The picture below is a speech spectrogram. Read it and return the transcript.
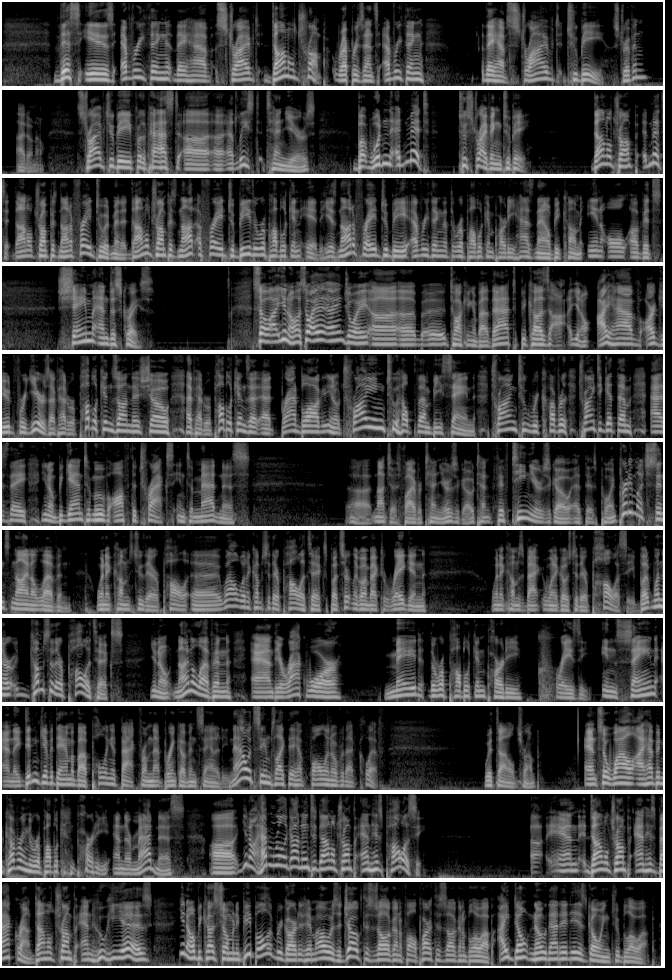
This is everything they have strived Donald Trump represents everything they have strived to be. Striven? I don't know. Strive to be for the past uh, uh, at least 10 years, but wouldn't admit to striving to be. Donald Trump admits it. Donald Trump is not afraid to admit it. Donald Trump is not afraid to be the Republican id. He is not afraid to be everything that the Republican Party has now become in all of its shame and disgrace. So I, you know, so I, I enjoy uh, uh, uh, talking about that because uh, you know I have argued for years. I've had Republicans on this show. I've had Republicans at at Brad Blog. You know, trying to help them be sane, trying to recover, trying to get them as they you know began to move off the tracks into madness. Uh, not just five or 10 years ago, 10, 15 years ago at this point, pretty much since 9 11 when it comes to their pol- uh, well, when it comes to their politics, but certainly going back to Reagan when it comes back when it goes to their policy. But when there comes to their politics, you know, 9/11 and the Iraq war made the Republican Party crazy, insane, and they didn't give a damn about pulling it back from that brink of insanity. Now it seems like they have fallen over that cliff with Donald Trump. And so while I have been covering the Republican Party and their madness, uh, you know, I haven't really gotten into Donald Trump and his policy. Uh, and Donald Trump and his background, Donald Trump and who he is, you know, because so many people regarded him, oh, as a joke, this is all going to fall apart, this is all going to blow up. I don't know that it is going to blow up.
